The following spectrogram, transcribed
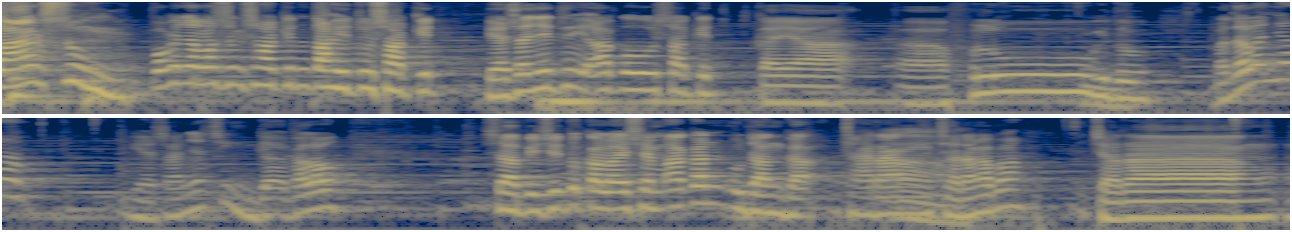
langsung pokoknya langsung sakit entah itu sakit biasanya itu aku sakit kayak eh, flu gitu. Padahalnya biasanya sih enggak. Kalau sehabis itu kalau SMA kan udah enggak jarang jarang apa? Jarang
